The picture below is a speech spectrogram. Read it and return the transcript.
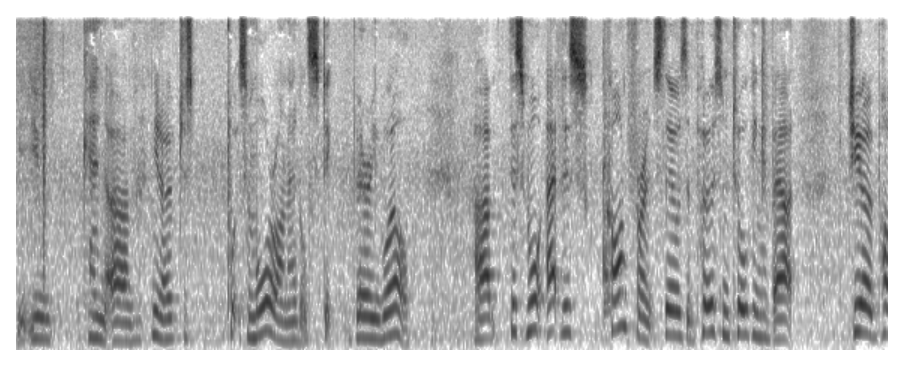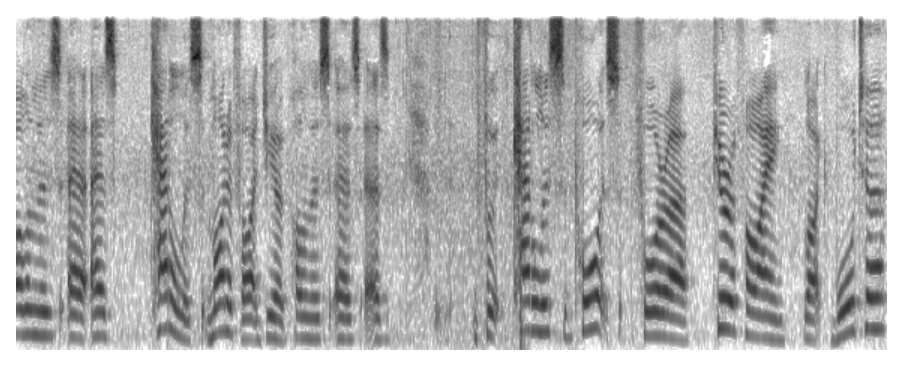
you can, um, you know, just put some more on it, it'll stick very well. Uh, this more, at this conference, there was a person talking about geopolymers uh, as catalysts, modified geopolymers as, as for catalyst supports for uh, purifying like water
